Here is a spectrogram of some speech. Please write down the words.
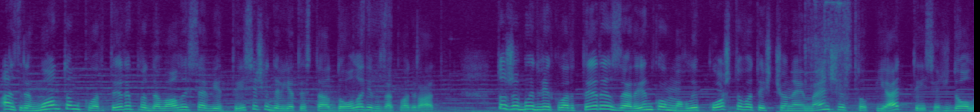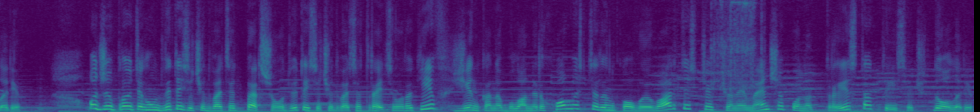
а з ремонтом квартири продавалися від 1900 доларів за квадрат. Тож обидві квартири за ринком могли б коштувати щонайменше 105 тисяч доларів. Отже, протягом 2021-2023 років жінка набула нерухомості ринковою вартістю щонайменше понад 300 тисяч доларів.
